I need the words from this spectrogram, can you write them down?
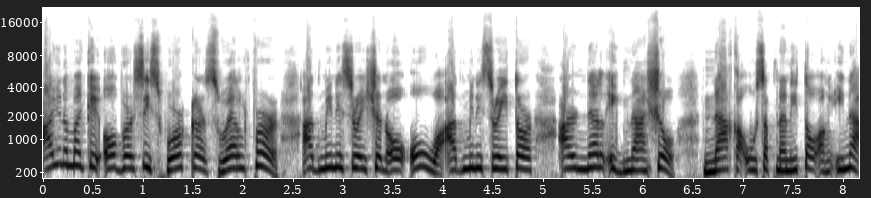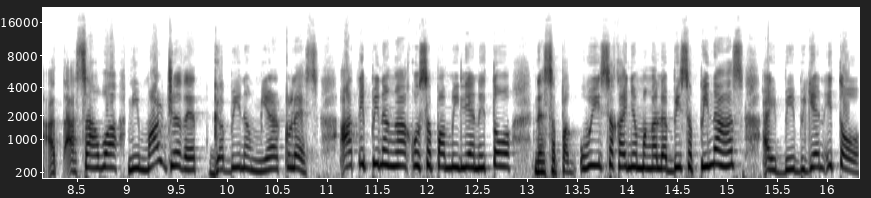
Ayon naman kay Overseas Workers Welfare Administration o OWA Administrator Arnel Ignacio, nakausap na nito ang ina at asawa ni Margaret gabi ng Miyerkules at ipinangako sa pamilya nito na sa pag-uwi sa kanyang mga labi sa Pinas ay bibigyan ito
